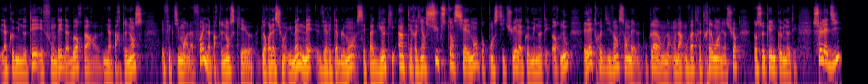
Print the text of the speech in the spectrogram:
la communauté est fondée d'abord par une appartenance effectivement à la foi, une appartenance qui est euh, de relation humaine, mais véritablement, c'est pas Dieu qui intervient substantiellement pour constituer la communauté. Or, nous, l'être divin s'en mêle. Donc là, on va très très loin, bien sûr, dans ce qu'est une communauté. Cela dit,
